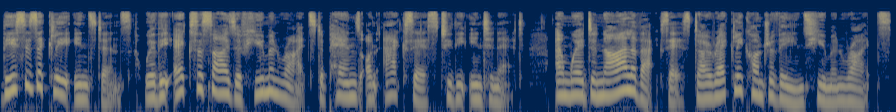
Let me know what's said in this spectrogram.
This is a clear instance where the exercise of human rights depends on access to the internet and where denial of access directly contravenes human rights.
